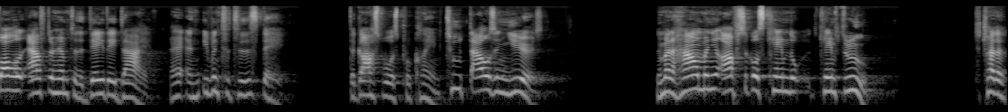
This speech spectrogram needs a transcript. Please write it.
followed after him to the day they die, Right? And even to, to this day the gospel was proclaimed. 2,000 years. No matter how many obstacles came, to, came through to try to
